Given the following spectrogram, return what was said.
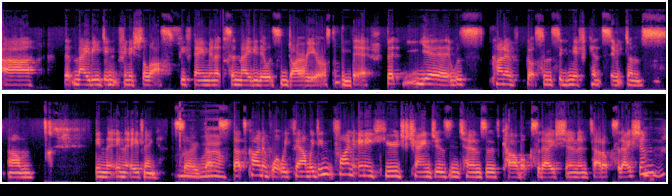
uh, that maybe didn't finish the last fifteen minutes, and maybe there was some diarrhea or something there. But yeah, it was kind of got some significant symptoms um, in the in the evening. So Oh, wow. that's that's kind of what we found. We didn't find any huge changes in terms of carb oxidation and fat oxidation.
